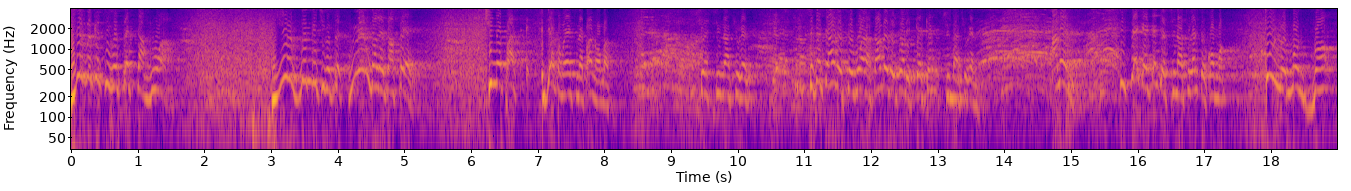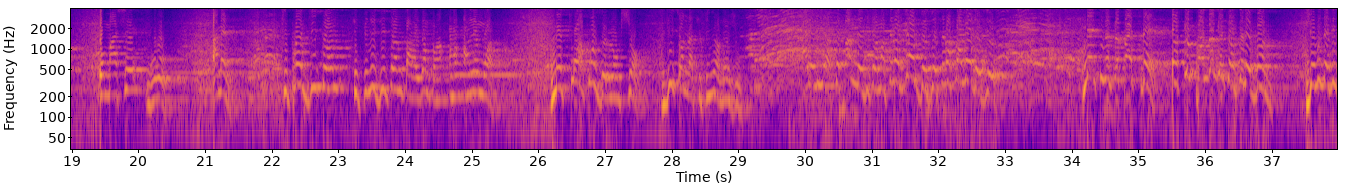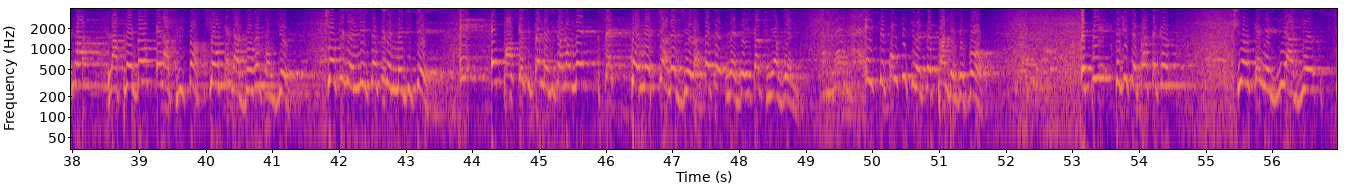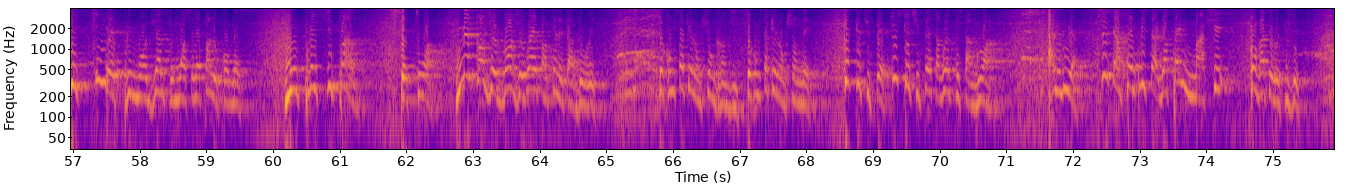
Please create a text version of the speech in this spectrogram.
Dieu veut que tu reflètes sa gloire. Dieu veut que tu reflètes, même dans les affaires. Tu n'es pas, dis à ton mari, tu n'es pas normal. Tu es surnaturel. Ce que tu as à recevoir là, ça va de toi de quelqu'un surnaturel. Amen. Tu sais, quelqu'un qui est surnaturel, c'est comment? Tout le monde vend au marché gros. Amen. Tu prends 10 tonnes, tu finis 10 tonnes par exemple en, en- un mois. Mais toi, à cause de l'onction, 10 tonnes là, tu finis en un jour. Alléluia. Ce n'est pas un médicament, c'est la grâce de Dieu, c'est la faveur de Dieu. Mais tu ne fais pas exprès. Parce que pendant que tu es en train de vendre, je vous ai dit quoi? La présence et la puissance. Tu es en train d'adorer ton Dieu. Tu es en train de lire, tu es en train de méditer. Et on pense que tu fais un médicament, mais cette connexion avec Dieu là fait que les véritables clients viennent. Et c'est comme si tu ne fais pas des efforts. Et puis, ce qui se passe, c'est que je suis en train de dire à Dieu, ce qui est primordial pour moi, ce n'est pas le commerce. Mon principal, c'est toi. Même quand je vends, je dois être en train de t'adorer. C'est comme ça que l'onction grandit. C'est comme ça que l'onction naît. Qu'est-ce que tu fais? Tout ce que tu fais, ça doit être pour sa gloire. Alléluia. Si tu as compris ça, il n'y a pas un marché qu'on va te refuser.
